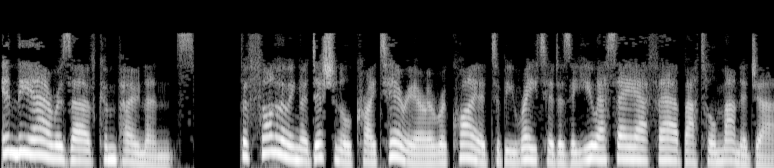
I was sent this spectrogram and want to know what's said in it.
in the Air Reserve components. The following additional criteria are required to be rated as a USAF Air Battle Manager.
